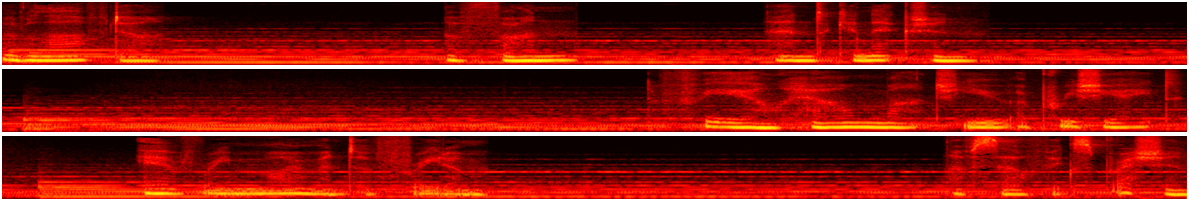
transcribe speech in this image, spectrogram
of laughter, of fun and connection. Feel how much you appreciate every moment of freedom, of self expression,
